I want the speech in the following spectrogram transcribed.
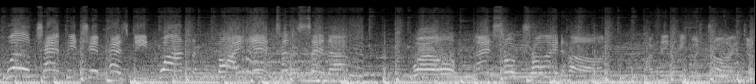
The World Championship has been won by Ayrton Senna. Well, Mansell tried hard. I think he was trying just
